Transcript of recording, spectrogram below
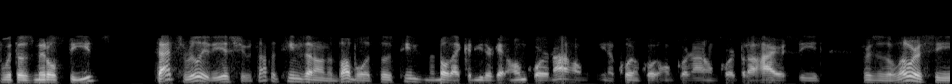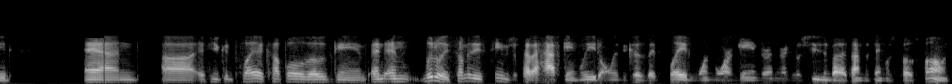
with those middle seeds. That's really the issue. It's not the teams that are on the bubble. It's those teams in the middle that could either get home court or not home, you know, quote unquote home court, or not home court, but a higher seed versus a lower seed. And uh if you could play a couple of those games, and and literally some of these teams just have a half game lead only because they played one more game during the regular season by the time the thing was postponed.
